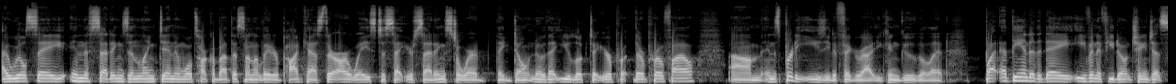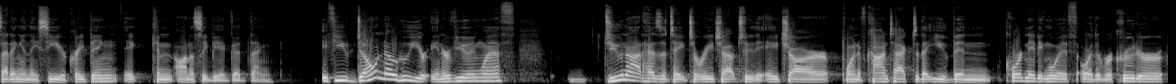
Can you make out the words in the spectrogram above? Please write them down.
I will say in the settings in LinkedIn, and we'll talk about this on a later podcast. There are ways to set your settings to where they don't know that you looked at your their profile, um, and it's pretty easy to figure out. You can Google it. But at the end of the day, even if you don't change that setting and they see you're creeping, it can honestly be a good thing. If you don't know who you're interviewing with, do not hesitate to reach out to the HR point of contact that you've been coordinating with, or the recruiter,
